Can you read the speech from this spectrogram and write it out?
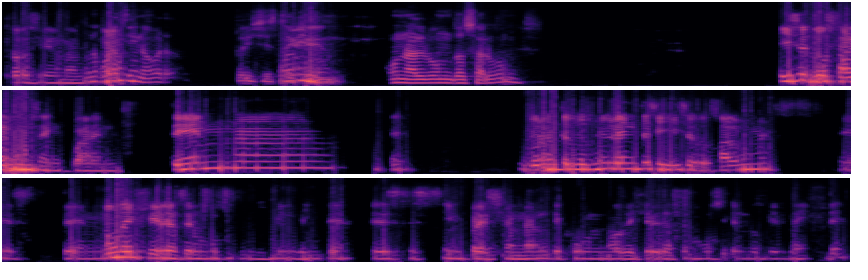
Todo ha sido una... Bueno, Bueno, ti no, ¿verdad? Tú hiciste que un álbum, dos álbumes. hice dos álbumes en cuarentena. Eh, Durante el 2020 sí hice dos álbumes. Este, no dejé de hacer música en 2020. Es, es impresionante cómo no dejé de hacer música en 2020.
